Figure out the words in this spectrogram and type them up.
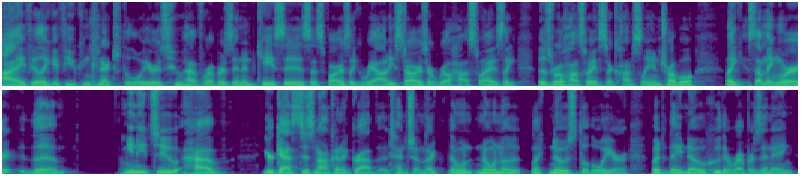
I feel like if you can connect with the lawyers who have represented cases as far as like reality stars or real housewives, like, those real housewives are constantly in trouble. Like, something where the, you need to have, your guest is not going to grab the attention. Like, no one, no one know, like knows the lawyer, but they know who they're representing.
